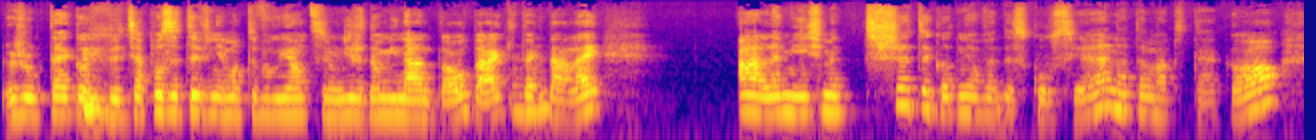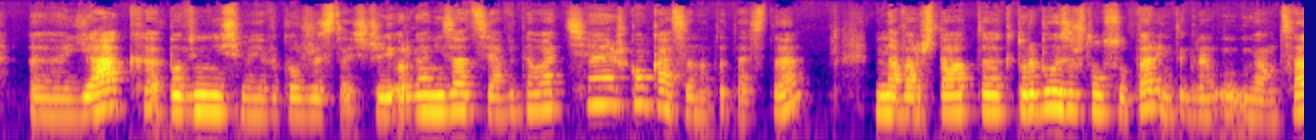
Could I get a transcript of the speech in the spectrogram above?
żółtego i bycia pozytywnie motywującym niż dominantą, tak, i tak Mhm. dalej. Ale mieliśmy trzytygodniowe dyskusje na temat tego, y, jak powinniśmy je wykorzystać. Czyli organizacja wydała ciężką kasę na te testy, na warsztaty, które były zresztą super, integrujące,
